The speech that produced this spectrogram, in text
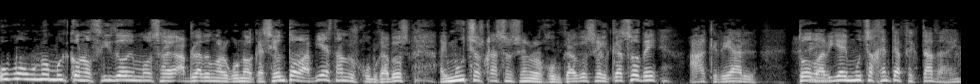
Hubo uno muy conocido, hemos hablado en alguna ocasión, todavía están los juzgados, hay muchos casos en los juzgados, el caso de Acreal. Todavía hay mucha gente afectada, ¿eh?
